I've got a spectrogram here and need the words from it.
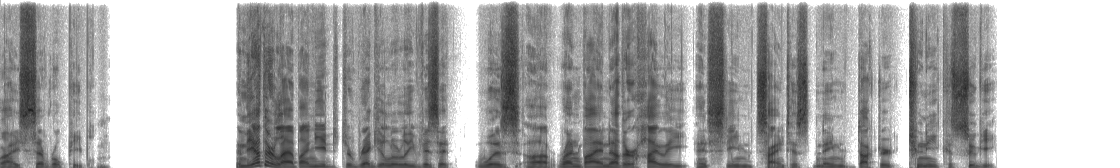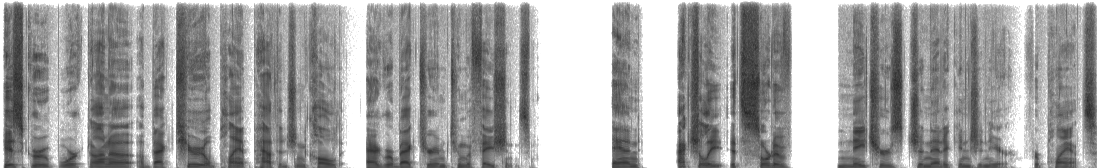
by several people. And the other lab I needed to regularly visit was uh, run by another highly esteemed scientist named Dr. Tsune Kosuge. His group worked on a, a bacterial plant pathogen called Agrobacterium tumefaciens. And actually, it's sort of nature's genetic engineer for plants.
